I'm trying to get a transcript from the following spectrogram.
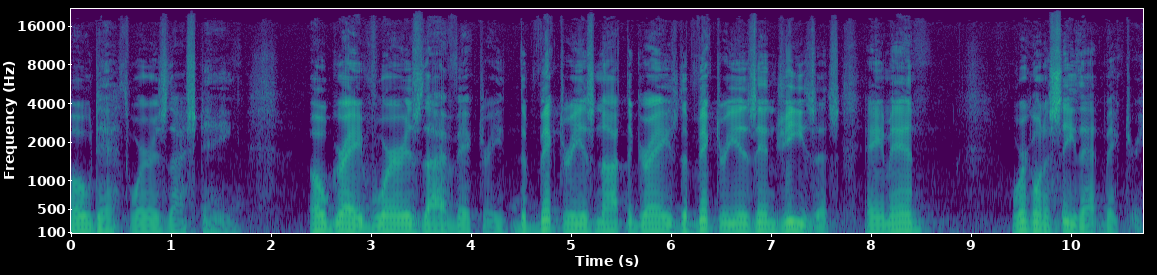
O death, where is thy sting? O grave, where is thy victory? The victory is not the graves, the victory is in Jesus. Amen. We're going to see that victory.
